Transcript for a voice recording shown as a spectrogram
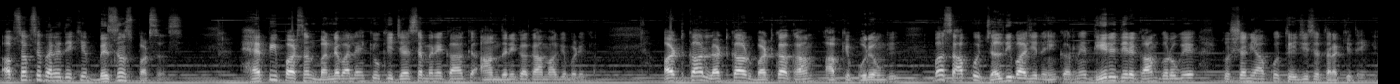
अब सबसे पहले देखिए, बिज़नेस पर्सन हैप्पी पर्सन बनने वाले हैं, क्योंकि जैसे मैंने कहा कि आमदनी का काम आगे बढ़ेगा। अटका, लटका और भटका काम आपके पूरे होंगे। बस आपको जल्दीबाजी नहीं करने धीरे धीरे काम करोगे तो शनि आपको तेज़ी से तरक्की देंगे।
